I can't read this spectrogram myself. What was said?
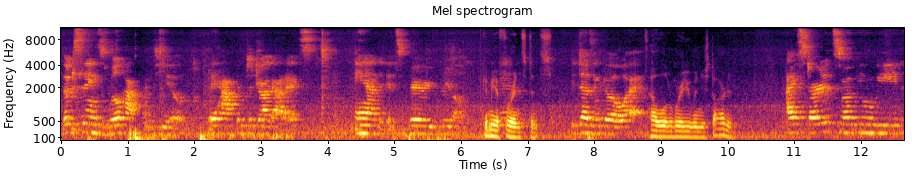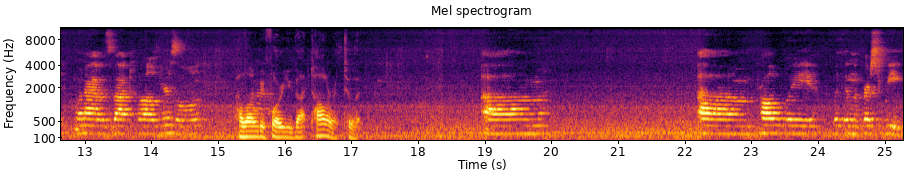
those things will happen to you. They happen to drug addicts, and it's very real. Give me a for instance. It doesn't go away. How old were you when you started? I started smoking weed when I was about 12 years old. How long before you got tolerant to it? Um, um, probably within the first week.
